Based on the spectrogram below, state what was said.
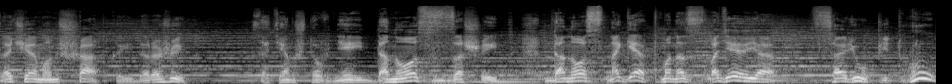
Зачем он шапкой дорожит? Затем, что в ней донос зашит, донос на гетмана злодея, царю Петру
